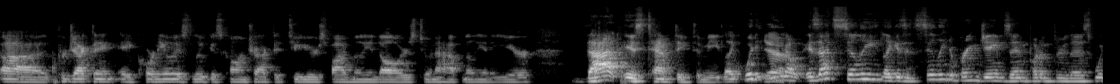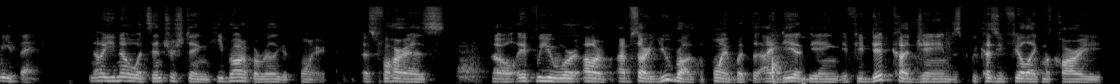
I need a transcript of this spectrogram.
uh, projecting a Cornelius Lucas contract at two years, five million dollars, two and a half million a year. That is tempting to me. Like, what yeah. you know, is that silly? Like, is it silly to bring James in, put him through this? What do you think? No, you know what's interesting. He brought up a really good point as far as oh, if we were oh, I'm sorry, you brought up the point, but the idea being if you did cut James because you feel like Mekari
